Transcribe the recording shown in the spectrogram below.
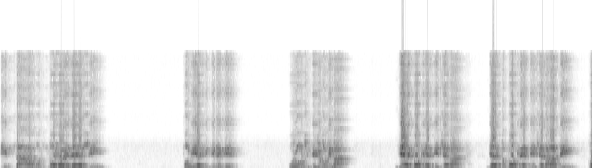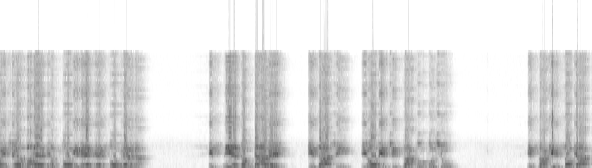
i sam u svojoj režiji polijepiti negdje, uručiti ljudima, gdje je pokretni džemat, gdje su pokretni džemati koji će odvajati od svog imetka i svog vremena i s nijetom dave izaći i obići svaku kuću i svaki sokak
